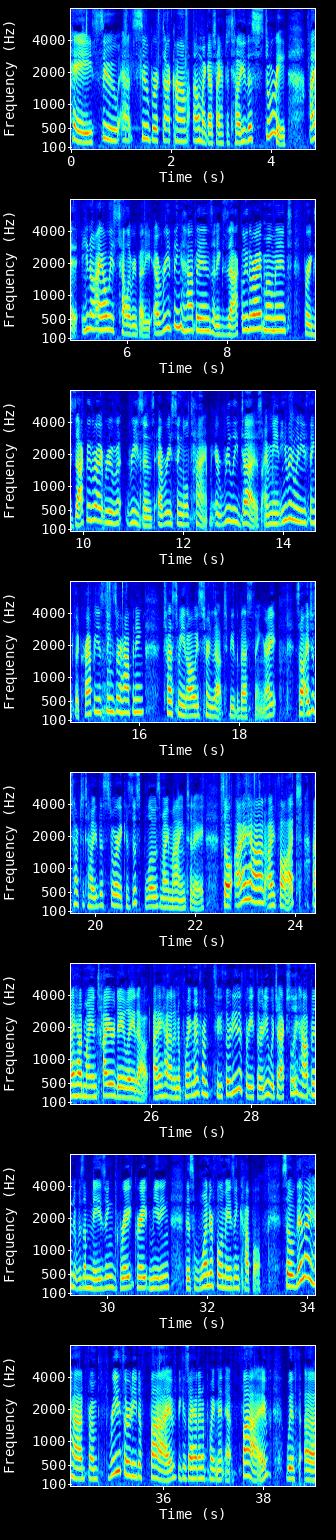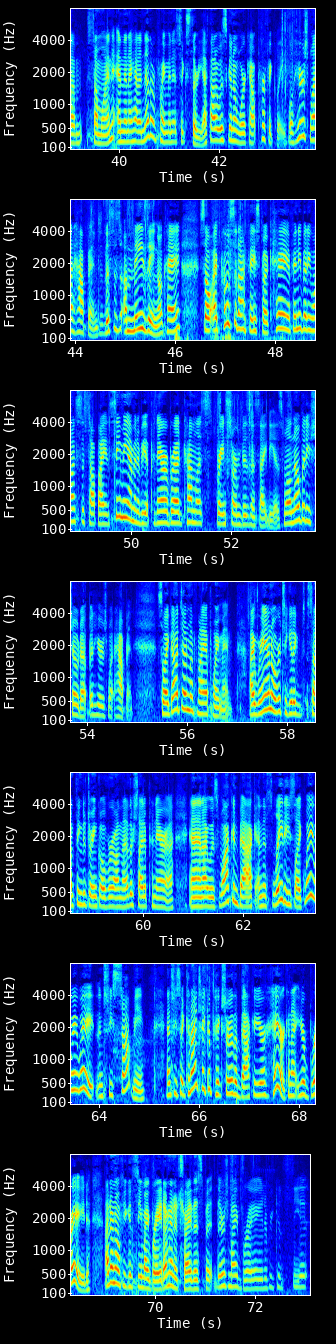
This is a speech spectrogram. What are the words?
Hey, Sue at SueBrook.com. Oh my gosh, I have to tell you this story. I, you know, I always tell everybody everything happens at exactly the right moment for exactly the right re- reasons every single time. It really does. I mean, even when you think the crappiest things are happening, trust me, it always turns out to be the best thing, right? So I just have to tell you this story because this blows my mind today. So I had, I thought, I had my entire day laid out. I had an appointment from 2:30 to 3:30, which actually happened. It was amazing amazing, great, great meeting this wonderful, amazing couple. So then I had from 3:30 to 5 because I had an appointment at 5 with um, someone, and then I had another appointment at 6:30. I thought it was going to work out perfectly. Well, here's what happened. This is amazing. Okay, so I posted on Facebook, "Hey, if anybody wants to stop by and see me, I'm going to be at Panera Bread. Come, let's brainstorm business ideas." Well, nobody showed up, but here's what happened. So I got done with my appointment. I ran over to get a, something to drink over on the other side of Panera, and I was walking back, and this lady's like, "Wait, wait, wait!" And she stopped me, and she said, "Can I take a picture of the back of your hair? Can I your braid? I don't know if you can see my braid. I'm going to try this, but there's my braid. If you can see it."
